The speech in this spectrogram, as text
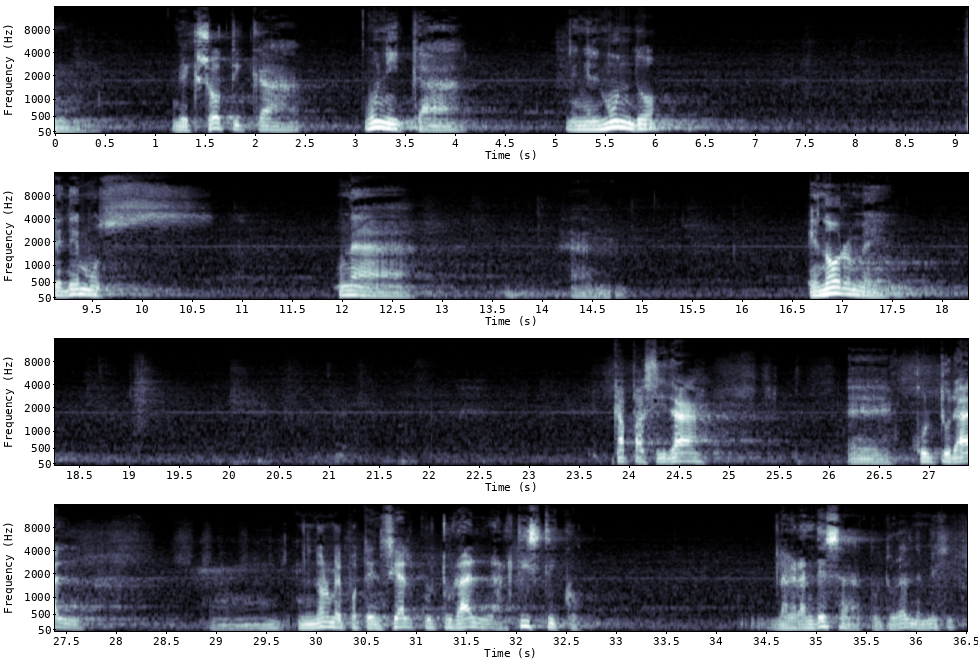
exótica, única en el mundo. Tenemos una eh, enorme capacidad eh, cultural, enorme potencial cultural, artístico, la grandeza cultural de México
